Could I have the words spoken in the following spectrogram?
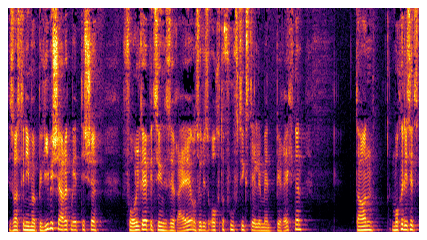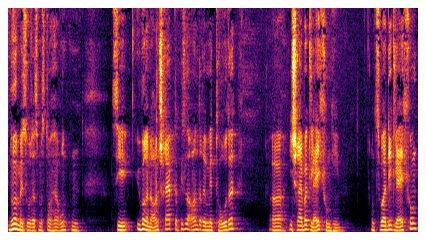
Das heißt, ich nehme eine beliebige arithmetische Folge bzw. Reihe und so das 58. Element berechnen. Dann mache ich das jetzt nur einmal so, dass man es da herunten sie übereinander schreibt, ein bisschen andere Methode. Äh, ich schreibe eine Gleichung hin. Und zwar die Gleichung,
